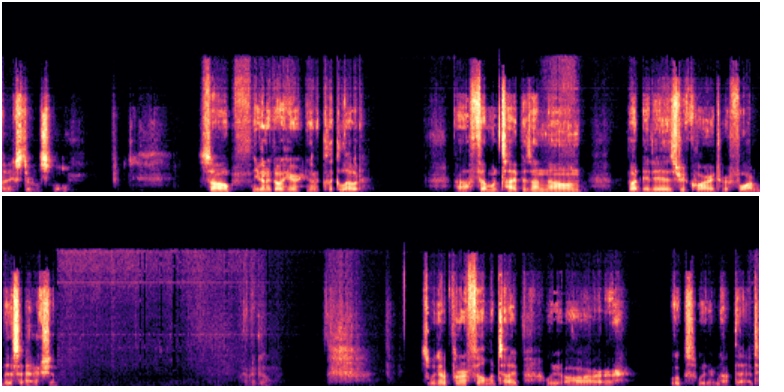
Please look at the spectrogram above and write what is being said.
an external spool. So you're going to go here, you're going to click load. Uh, filament type is unknown, but it is required to perform this action. There we go. So we got to put our filament type. We are, whoops, we are not that.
